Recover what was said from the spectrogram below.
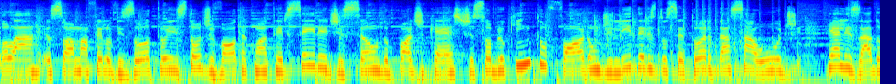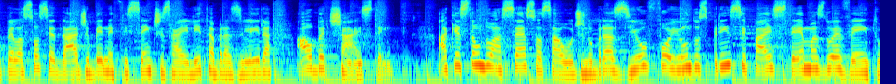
Olá, eu sou a Mafelo Visoto e estou de volta com a terceira edição do podcast sobre o quinto Fórum de Líderes do Setor da Saúde, realizado pela Sociedade Beneficente Israelita Brasileira Albert Einstein. A questão do acesso à saúde no Brasil foi um dos principais temas do evento,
